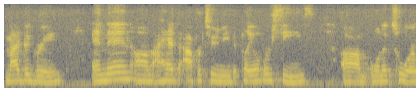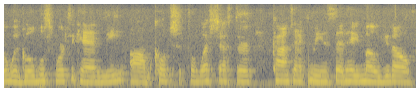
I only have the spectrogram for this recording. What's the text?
my degree, and then um, I had the opportunity to play overseas. um, on a tour with Global Sports Academy. Um, coach from West Chester contacted me and said, "Hey Mo, you know,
